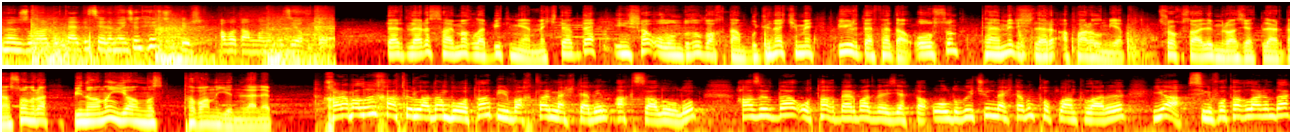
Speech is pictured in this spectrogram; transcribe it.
mövzularda tədris eləmək üçün heç bir avadanlığımız yoxdur. Dərdləri saymaqla bitməyən məktəbdə inşa olunduğu vaxtdan bu günə kimi bir dəfə də olsun təmir işləri aparılmayıb. Çoxsaylı müraciətlərdən sonra binanın yalnız tavanı yenilənib. Xarabalığı xatırladan bu otaq bir vaxtlar məktəbin akt zalı olub. Hazırda otaq bərbad vəziyyətdə olduğu üçün məktəbin toplantıları ya sinif otaqlarında,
